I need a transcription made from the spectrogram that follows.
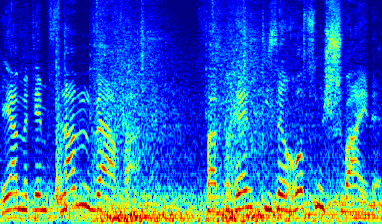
Her mit dem Flammenwerfer! Verbrennt diese Russenschweine!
